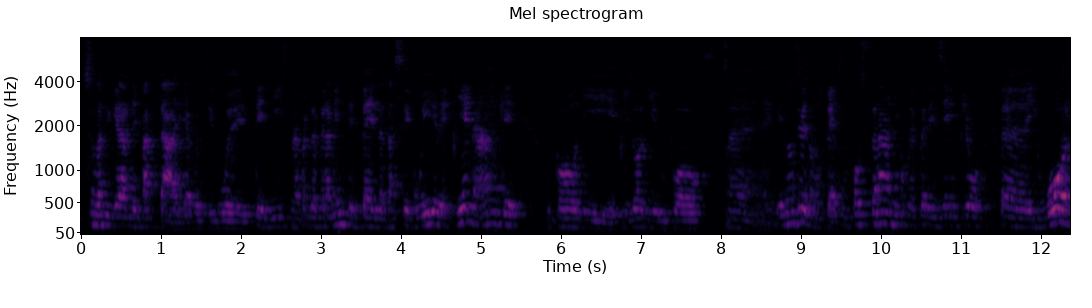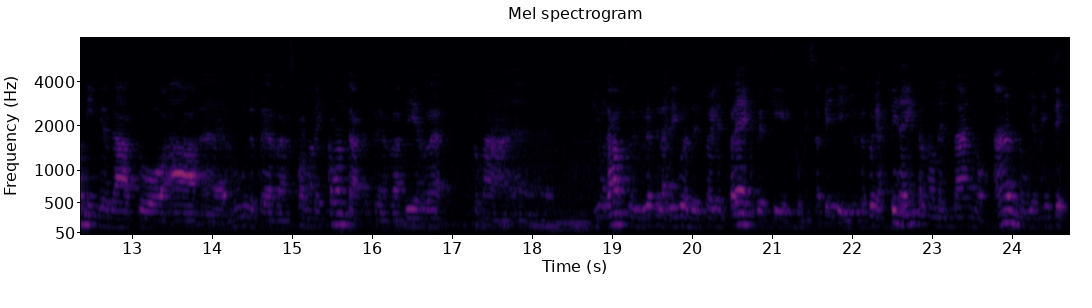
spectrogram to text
sono stati grandi battaglia questi due tennisti, una partita veramente bella da seguire, piena anche un po' di episodi un po' eh, che non si vedono spesso, un po' strani come per esempio eh, il warning dato a eh, Rude per sportman contact per aver insomma eh, violato la regola del toilet break perché come sapete i giocatori appena entrano nel bagno hanno ovviamente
